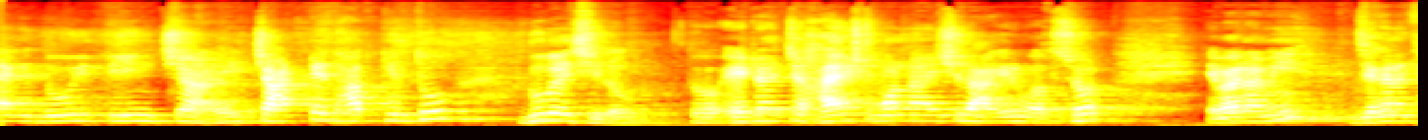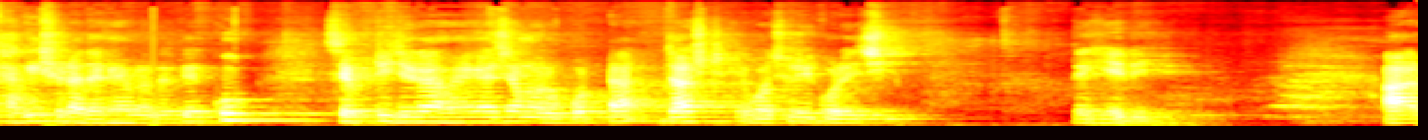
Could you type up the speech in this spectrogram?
এক, দুই, তিন, চার, এই চারটে ধাপ কিন্তু ডুবেছিল। তো এটা হচ্ছে হায়েস্ট বন্যা হয়েছিল আগের বছর। এবার আমি যেখানে থাকি সেটা দেখাই আপনাদেরকে। খুব সেফটি জায়গা হয়ে গেছে আমার উপরটা। জাস্ট এবছরই করেছি। দেখিয়ে দিই। আর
